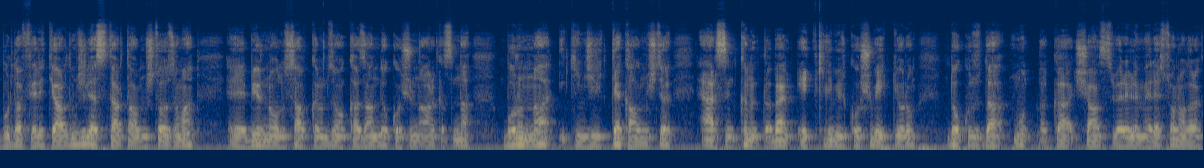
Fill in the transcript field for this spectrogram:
Burada Ferit Yardımcı ile start almıştı o zaman. E, bir nolu safkanımızın o kazandığı koşunun arkasında Burun'la ikincilikte kalmıştı. Ersin Kınık'la ben etkili bir koşu bekliyorum. 9'da mutlaka şans verelim ve son olarak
